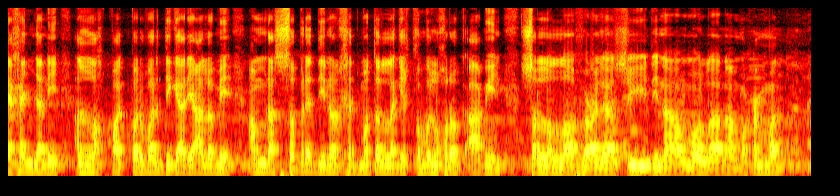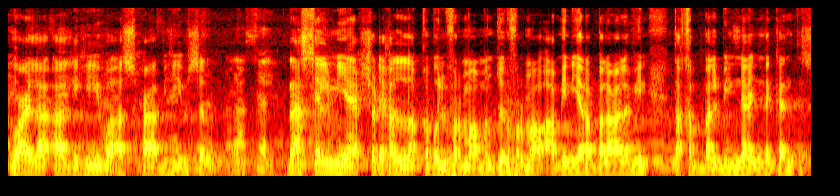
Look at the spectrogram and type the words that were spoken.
লেখান জানি আল্লাহ পাক পরবর দিগারি আলমে আমরা সবরে দিনের খেদমতর লাগে কবুল খরক আমিন। মাওলানা মুহাম্মদ ওয়া আলিহি ওয়া আসহাবিহি ওয়াসাল্লাম। রাসেল। মিয়া একশো টাকা আল্লাহ কবুল ফরমাও মঞ্জুর ফরমাও আমিন ইয়া রাব্বাল আলামিন। তাকাব্বাল মিন্না ইন্নাকা আনতাস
